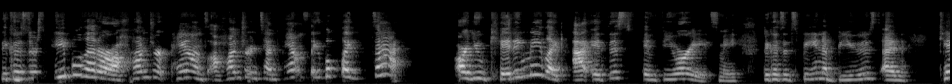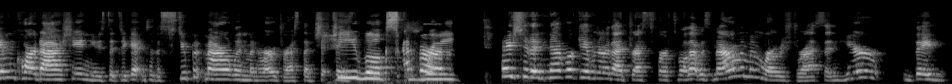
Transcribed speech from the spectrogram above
because there's people that are 100 pounds, 110 pounds, they look like death. Are you kidding me? Like, I, it, this infuriates me because it's being abused. And Kim Kardashian used it to get into the stupid Marilyn Monroe dress that she, she looks never, great. They should have never given her that dress. First of all, that was Marilyn Monroe's dress, and here they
